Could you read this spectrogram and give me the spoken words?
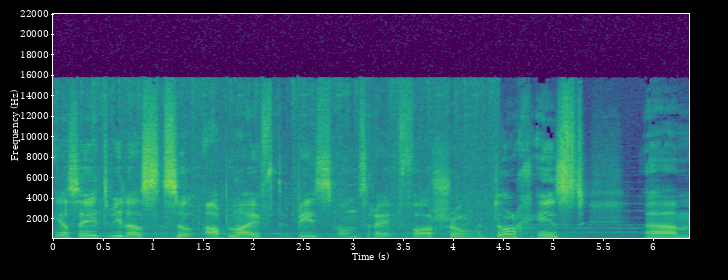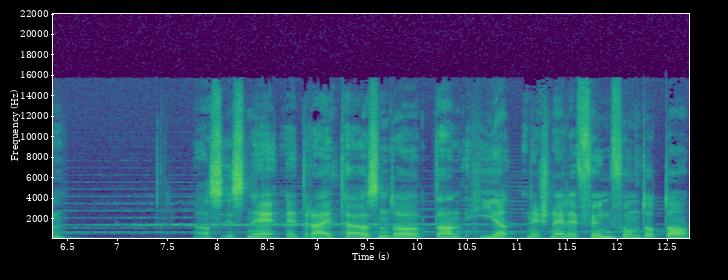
ihr seht, wie das so abläuft, bis unsere Forschung durch ist. Ähm, das ist eine, eine 3000er, dann hier eine schnelle 500er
